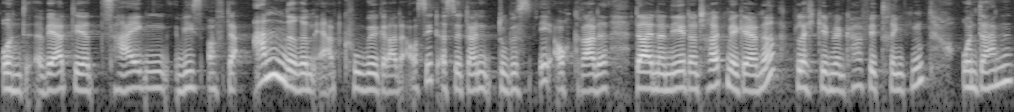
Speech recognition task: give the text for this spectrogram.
und werde dir zeigen, wie es auf der anderen Erdkugel gerade aussieht. Also dann, du bist eh auch gerade da in der Nähe, dann schreib mir gerne. Vielleicht gehen wir einen Kaffee trinken und dann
